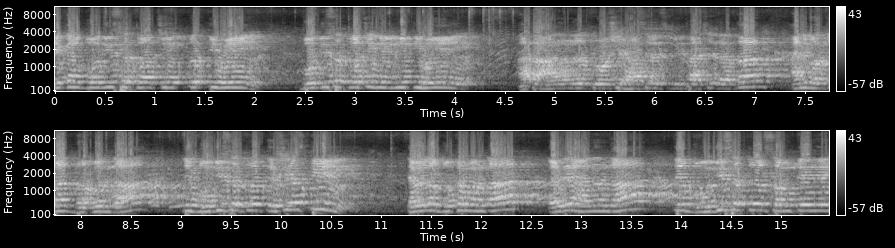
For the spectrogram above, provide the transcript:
एका बोधिसत्वाची उत्पत्ती होईल. बोधिसत्वाची निर्मिती होईल. आता आनंद तुळशी हास्य स्मिताचे करतात. आणि म्हणतात भगवंता ते बोधिसत्व कसे असतील? त्यावेळेला बुद्ध म्हणतात अरे आनंदा ते बोधिसत्व समतेने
